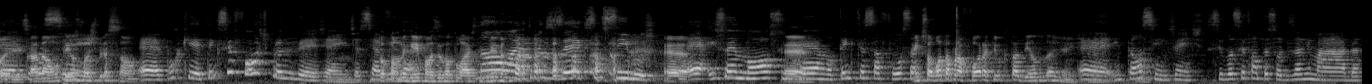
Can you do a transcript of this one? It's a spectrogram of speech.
Ori. é, tipo Cada um tem a assim, sua expressão. É, porque tem que ser forte pra viver, gente. Assim, não tô a falando vida... ninguém pra fazer tatuagem também. Não, é, eu quero dizer que são símbolos. É, isso é nosso É. interno, tem que ter essa força. A gente só bota pra fora aquilo que tá dentro da gente. né? É, então assim, gente, se você for uma pessoa desanimada,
